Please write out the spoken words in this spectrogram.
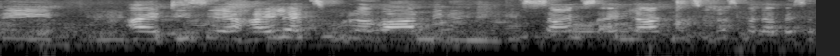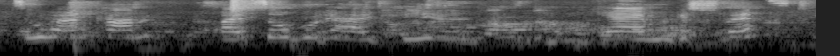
die, äh, diese Highlights, wo da waren mit den Gesangseinlagen und so, dass man da besser zuhören kann, weil so wurde halt viel ähm, geschwätzt.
